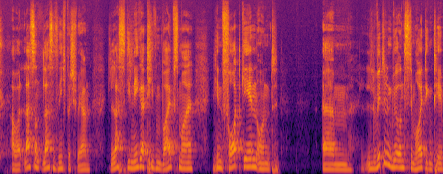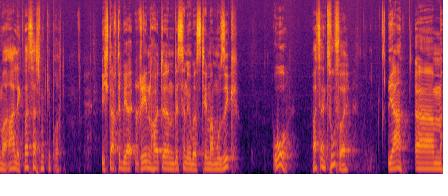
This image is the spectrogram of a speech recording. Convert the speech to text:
aber lass uns, lass uns nicht beschweren. Lass die negativen Vibes mal hinfortgehen und ähm, widmen wir uns dem heutigen Thema. Alec, was hast du mitgebracht? Ich dachte, wir reden heute ein bisschen über das Thema Musik. Oh, was ein Zufall. Ja, ähm,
